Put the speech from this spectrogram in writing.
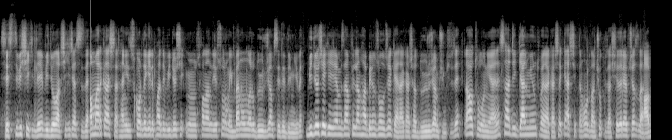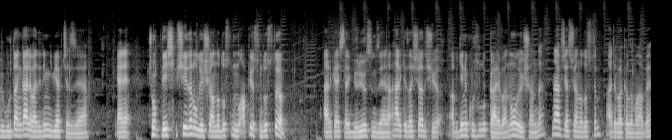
Sesli bir şekilde videolar çekeceğiz sizde. Ama arkadaşlar hani Discord'a gelip hadi video çekmiyoruz falan diye sormayın. Ben onları duyuracağım size dediğim gibi. Video çekeceğimizden falan haberiniz olacak yani arkadaşlar duyuracağım çünkü size. Rahat olun yani. Sadece gelmeyi unutmayın arkadaşlar. Gerçekten oradan çok güzel şeyler yapacağız da. Abi buradan galiba dediğim gibi yapacağız ya. Yani çok değişik bir şeyler oluyor şu anda dostum. Ne yapıyorsun dostum? Arkadaşlar görüyorsunuz yani herkes aşağı düşüyor. Abi gene kurtulduk galiba. Ne oluyor şu anda? Ne yapacağız şu anda dostum? Hadi bakalım abi.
